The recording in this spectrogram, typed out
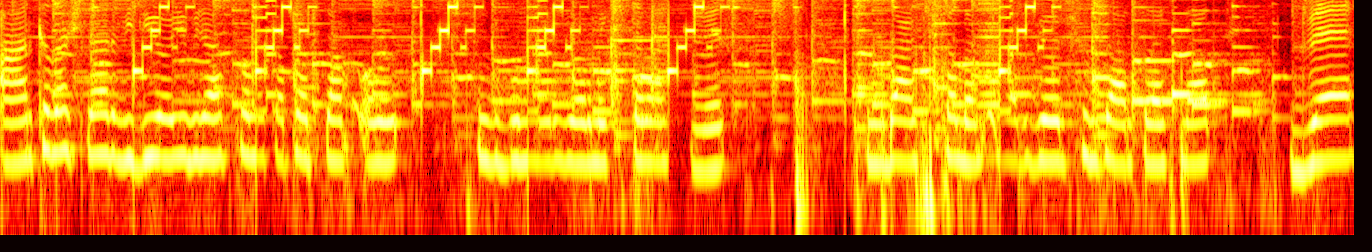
Arkadaşlar videoyu biraz sonra kapatacağım. Onu, siz bunları görmek istemezsiniz. Buradan çıkalım. Hadi görüşürüz arkadaşlar. Ve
